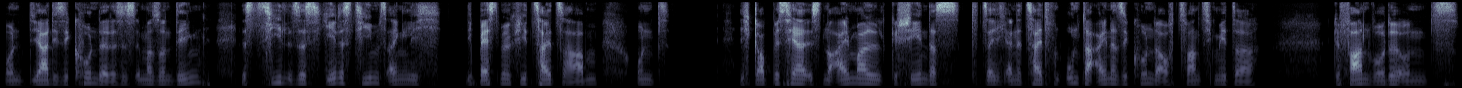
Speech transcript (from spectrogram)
Und ja, die Sekunde, das ist immer so ein Ding. Das Ziel ist es, jedes Teams eigentlich die bestmögliche Zeit zu haben. Und ich glaube, bisher ist nur einmal geschehen, dass tatsächlich eine Zeit von unter einer Sekunde auf 20 Meter gefahren wurde. Und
